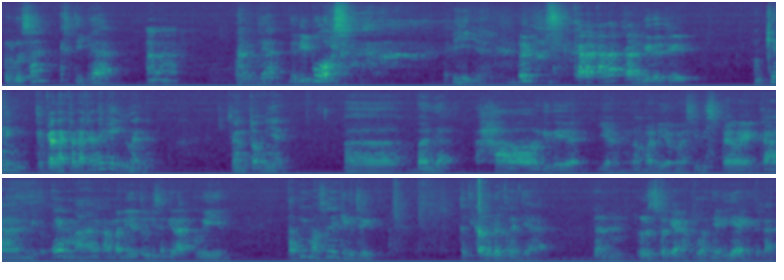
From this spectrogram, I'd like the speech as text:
Lulusan S3 Ah, kerja jadi bos. Iya. Kekanak-kanakan gitu cuy. Mungkin kekanak-kanakannya kayak gimana? Contohnya? Eh, banyak hal gitu ya yang sama dia masih disepelekan gitu. Emang sama dia tuh bisa dilakuin. Tapi maksudnya gini cuy. Ketika lu udah kerja dan lu sebagai anak buahnya dia gitu kan.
